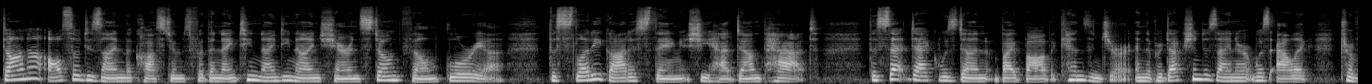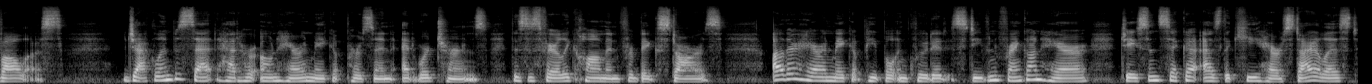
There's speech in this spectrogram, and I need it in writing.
Donna also designed the costumes for the 1999 Sharon Stone film Gloria, the slutty goddess thing she had down pat. The set deck was done by Bob Kensinger, and the production designer was Alec Travalos. Jacqueline Bisset had her own hair and makeup person, Edward Turns. This is fairly common for big stars. Other hair and makeup people included Stephen Frank on hair, Jason Sicca as the key hairstylist,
